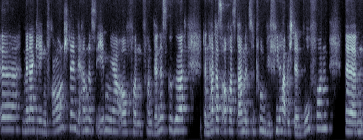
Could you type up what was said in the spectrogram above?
äh, Männer gegen Frauen stellen. Wir haben das eben ja auch von, von Dennis gehört. Dann hat das auch was damit zu tun, wie viel habe ich denn wovon? Ähm,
